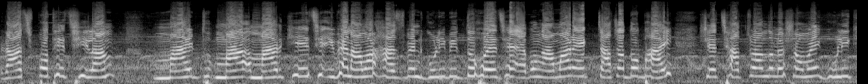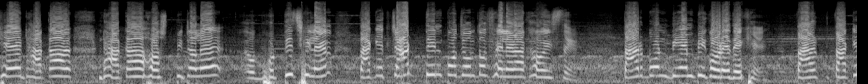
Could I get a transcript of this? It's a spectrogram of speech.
রাজপথে ছিলাম মায়ের ধ- মা- মার খেয়েছে ইভেন আমার হাজব্যান্ড গুলিবিদ্ধ হয়েছে এবং আমার এক চাচাতো ভাই, সে ছাত্র আন্দোলনের সময় গুলি খেয়ে ঢাকা ঢাকা হসপিটালে ভর্তি ছিলেন, তাকে চার দিন পর্যন্ত ফেলে রাখা হয়েছে। তার বোন বিএমপি করে দেখে। তার তাকে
